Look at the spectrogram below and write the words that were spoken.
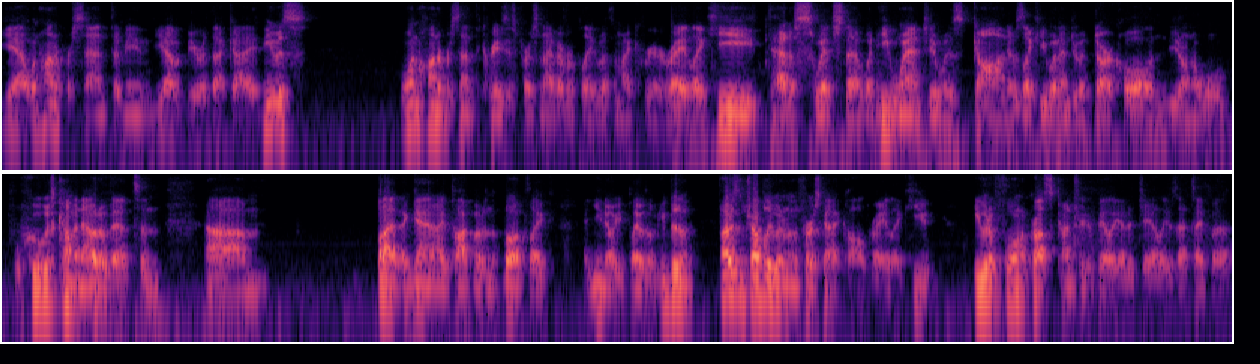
Yeah, 100%. I mean, you have a beer with that guy. And he was 100% the craziest person I've ever played with in my career, right? Like he had a switch that when he went, it was gone. It was like he went into a dark hole and you don't know who, who was coming out of it. And, um, but again, I talk about in the book, like, and you know, you play with him. He'd been if I was in trouble, he would have been the first guy I called, right? Like he he would have flown across the country to bail you out of jail. He was that type of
